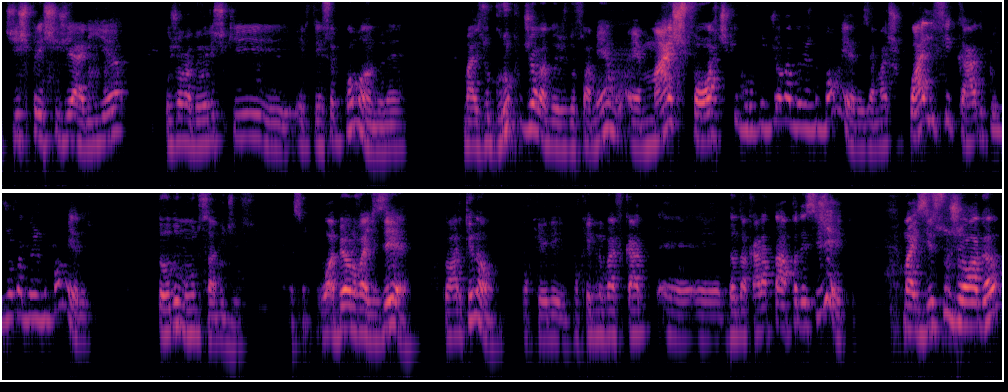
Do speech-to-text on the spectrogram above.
desprestigiaria os jogadores que ele tem sob comando, né? Mas o grupo de jogadores do Flamengo é mais forte que o grupo de jogadores do Palmeiras, é mais qualificado que os jogadores do Palmeiras. Todo mundo sabe disso. Assim, o Abel não vai dizer? Claro que não, porque ele, porque ele não vai ficar é, é, dando a cara a tapa desse jeito. Mas isso joga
